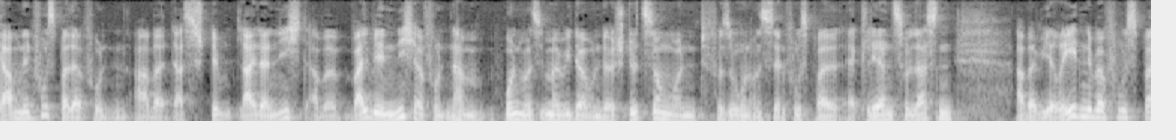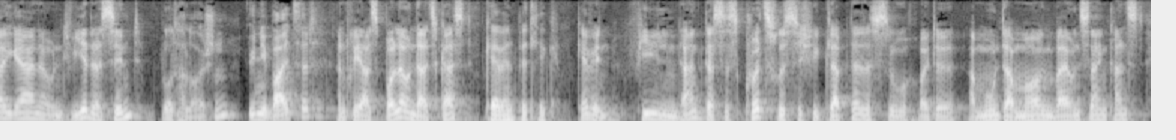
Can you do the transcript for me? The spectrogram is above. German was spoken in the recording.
wir haben den Fußball erfunden, aber das stimmt leider nicht. Aber weil wir ihn nicht erfunden haben, holen wir uns immer wieder Unterstützung und versuchen uns den Fußball erklären zu lassen. Aber wir reden über Fußball gerne und wir, das sind Lothar Leuschen, Uni Beizet, Andreas Boller und als Gast Kevin Pittlik. Kevin, vielen Dank, dass es kurzfristig geklappt hat, dass du heute am Montagmorgen bei uns sein kannst.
